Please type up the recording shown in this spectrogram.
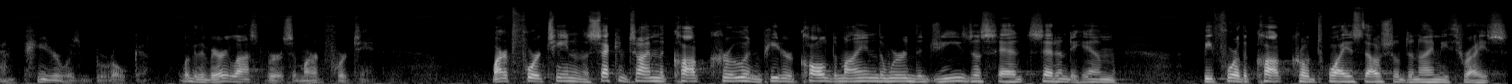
And Peter was broken. Look at the very last verse of Mark 14. Mark 14, and the second time the cock crew, and Peter called to mind the word that Jesus had said unto him, Before the cock crowed twice, thou shalt deny me thrice.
